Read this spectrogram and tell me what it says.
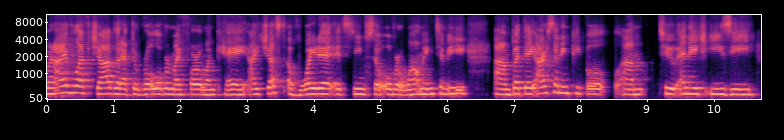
when I've left jobs that I have to roll over my 401k, I just avoid it. It seems so overwhelming to me. Um, but they are sending people um, to NHEZ.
